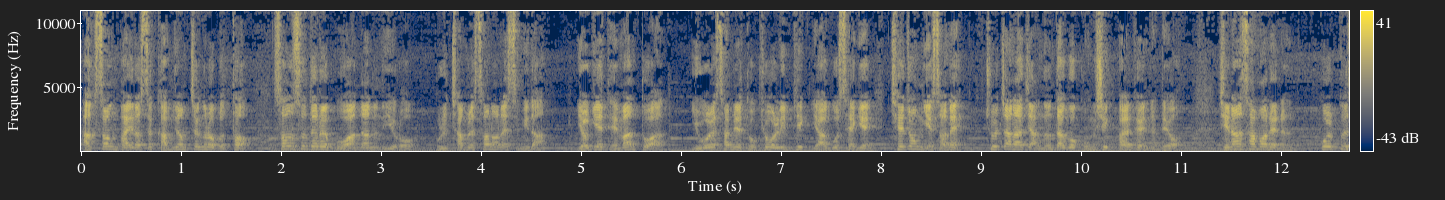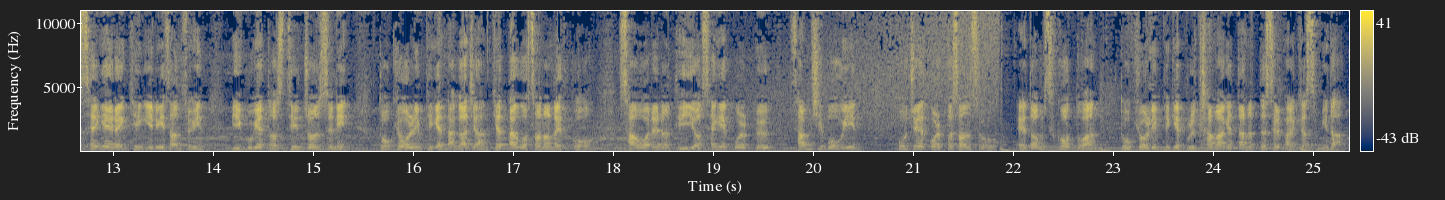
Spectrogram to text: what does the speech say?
악성 바이러스 감염증으로부터 선수들을 보호한다는 이유로 불참을 선언했습니다. 여기에 대만 또한 6월 3일 도쿄올림픽 야구 세계 최종 예선에 출전하지 않는다고 공식 발표했는데요. 지난 3월에는 골프 세계 랭킹 1위 선수인 미국의 더스틴 존슨이 도쿄올림픽에 나가지 않겠다고 선언했고 4월에는 뒤이어 세계 골프 35위인 호주의 골프 선수 애덤 스콧 또한 도쿄올림픽에 불참하겠다는 뜻을 밝혔습니다.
